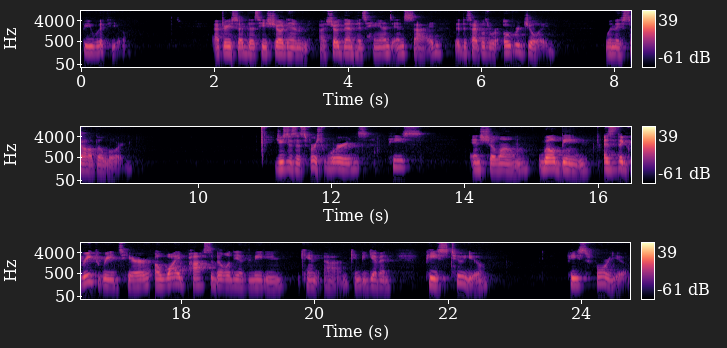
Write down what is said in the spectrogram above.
be with you." After he said this, he showed him uh, showed them his hand and side. The disciples were overjoyed when they saw the Lord. Jesus' first words, peace and shalom, well-being. As the Greek reads here, a wide possibility of meaning can um, can be given. Peace to you Peace for you.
